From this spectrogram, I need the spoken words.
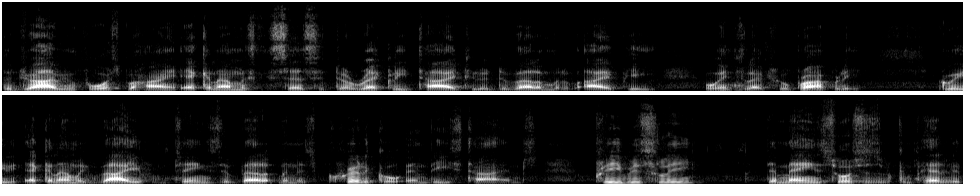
the driving force behind economic success is directly tied to the development of IP or intellectual property. Creating economic value from things development is critical in these times. Previously, the main sources of competitive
